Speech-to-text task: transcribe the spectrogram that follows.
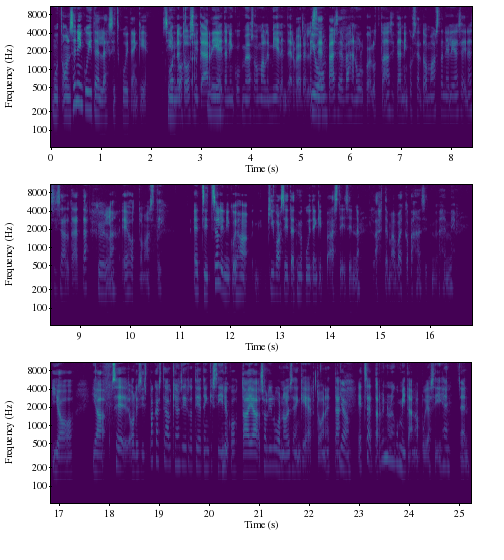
mut on se niinku itselle sitten kuitenkin siinä on ne kohtaa. tosi tärkeitä niin. Niin myös omalle mielenterveydelle Juu. se, että pääsee vähän ulkoiluttaan sitä niin kuin sieltä omasta neljän seinän sisältä, että Niin, kyllä. ehdottomasti. Et sit se oli niinku ihan kiva siitä, että me kuitenkin päästiin sinne lähtemään vaikka vähän sit myöhemmin. Joo, ja se oli siis pakastealkion siirto tietenkin siinä Joo. kohtaa, ja se oli luonnolliseen kiertoon, että Joo, et sä et tarvinnut niinku mitään apuja siihen. en.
